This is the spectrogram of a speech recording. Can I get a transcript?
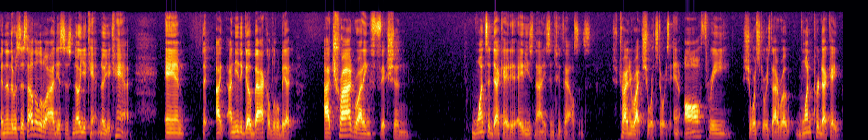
And then there was this other little idea that says, no, you can't, no, you can't. And I, I need to go back a little bit. I tried writing fiction once a decade, in 80s, 90s, and 2000s, trying to write short stories. And all three short stories that I wrote, one per decade,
